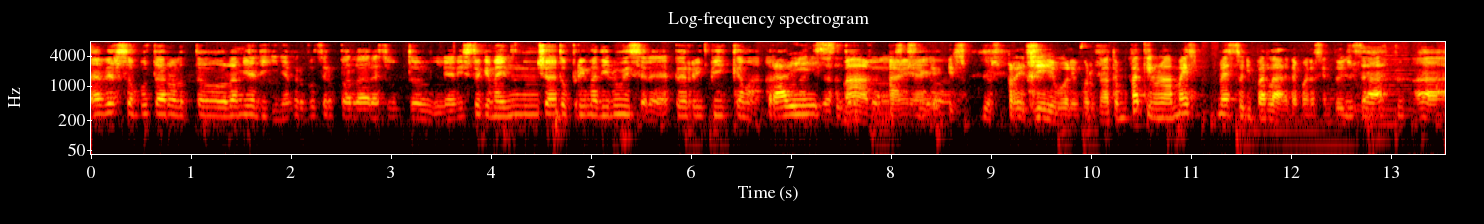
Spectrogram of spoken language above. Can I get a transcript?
aver sabotato la mia linea per poter parlare tutto lui, eh, visto che mi ha enunciato prima di lui se le per ripicca, ma Bravissimo. Mamma mia, che, che sp- spregevole Fortunato. Infatti non ha mai smesso di parlare da quando sento giù. Esatto. Ah,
